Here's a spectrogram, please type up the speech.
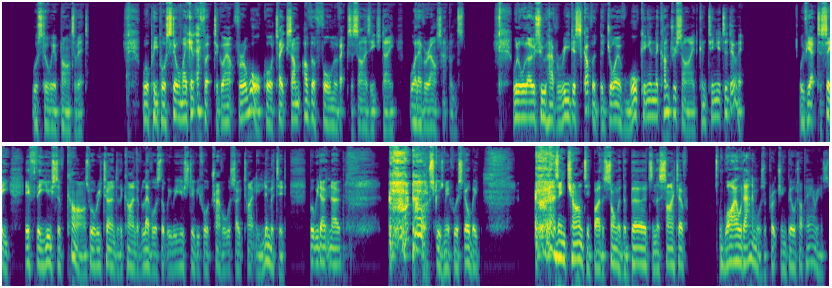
will still be a part of it? Will people still make an effort to go out for a walk or take some other form of exercise each day, whatever else happens? Will all those who have rediscovered the joy of walking in the countryside continue to do it? We've yet to see if the use of cars will return to the kind of levels that we were used to before travel was so tightly limited. But we don't know, excuse me, if we'll still be as enchanted by the song of the birds and the sight of wild animals approaching built up areas.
